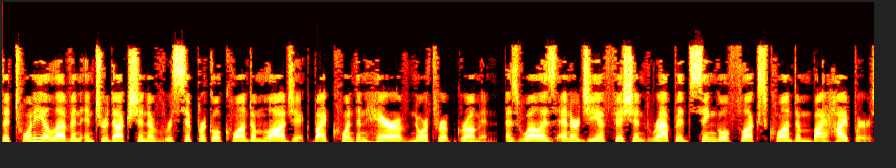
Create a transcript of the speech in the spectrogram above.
The 2011 introduction of reciprocal quantum logic by Quentin Herr of Northrop Grumman, as well as energy-efficient rapid single-flux quantum by HYPRES,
